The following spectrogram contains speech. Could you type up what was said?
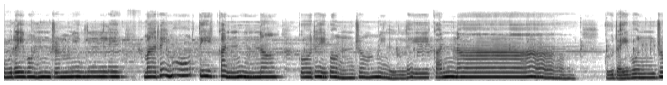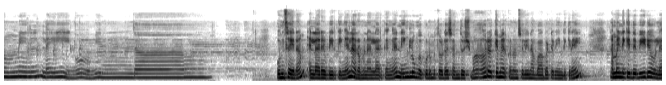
குறைவொன்றும் இல்லை மறைமூர்த்தி கண்ணா குறைவொன்றும் இல்லை கண்ணா. குறைவொன்றும் இல்லை கோவிந்தா. உம் சைராம் எல்லோரும் எப்படி இருக்கீங்க? நான் ரொம்ப நல்லா இருக்கேங்க. நீங்களும் உங்கள் குடும்பத்தோட சந்தோஷமாக ஆரோக்கியமாக இருக்கணும்னு சொல்லி நான் பாபாட்ட வேண்டிக்கிறேன். நம்ம இன்றைக்கி இந்த வீடியோவில்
